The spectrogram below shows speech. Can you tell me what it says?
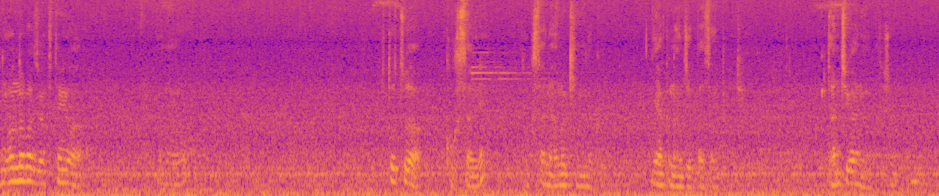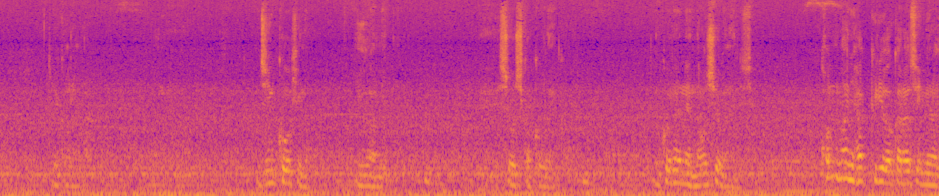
日本の場合弱点はあの一つは国債ね。国債のあの金額。二百何十パーセントっていう。段違いなわけでしょ。それから人口比の歪み、えー少子化高齢化。これはね直しようがないんですよ。こんなにはっきり分からず未来じゃない。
